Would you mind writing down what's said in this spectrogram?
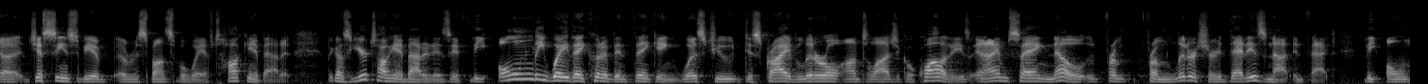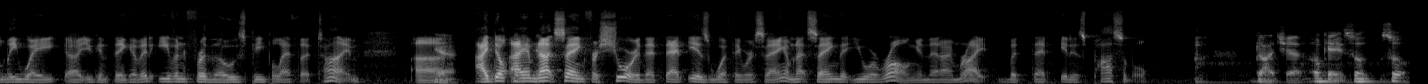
uh, just seems to be a, a responsible way of talking about it because you're talking about it as if the only way they could have been thinking was to describe literal ontological qualities and i'm saying no from from literature that is not in fact the only way uh, you can think of it even for those people at that time um, Yeah. I don't. I am not saying for sure that that is what they were saying. I'm not saying that you are wrong and that I'm right, but that it is possible. Gotcha. Okay, so so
